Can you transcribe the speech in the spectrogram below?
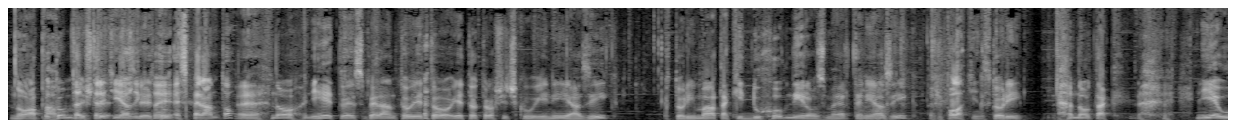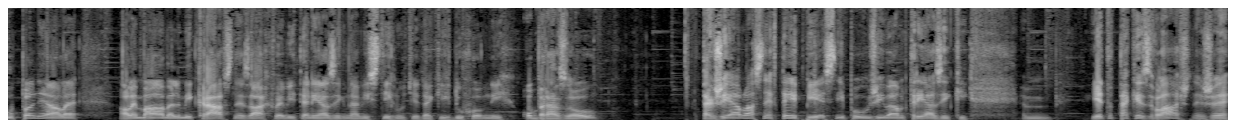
No a potom a ten ešte, tretí jazyk ešte to je tu- Esperanto? Eh, No, nie je to Esperanto, je to, je to trošičku iný jazyk, ktorý má taký duchovný rozmer, ten jazyk, Takže po latinsky. ktorý, no tak, nie úplne, ale, ale má veľmi krásne záchvevy ten jazyk na vystihnutie takých duchovných obrazov. Takže ja vlastne v tej piesni používam tri jazyky. Mm, Je to také zvláštne, že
